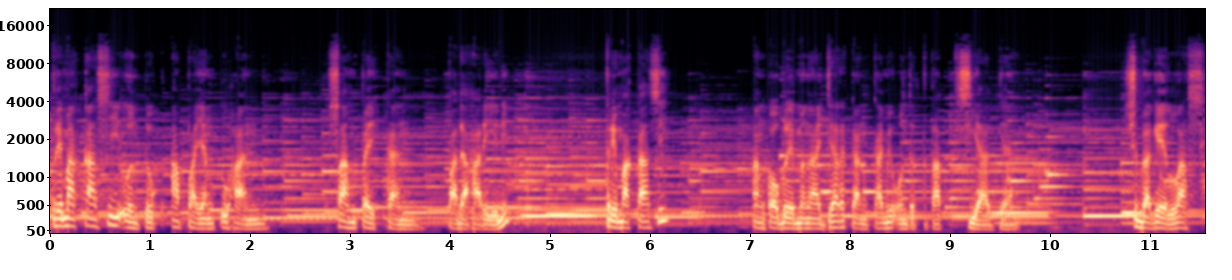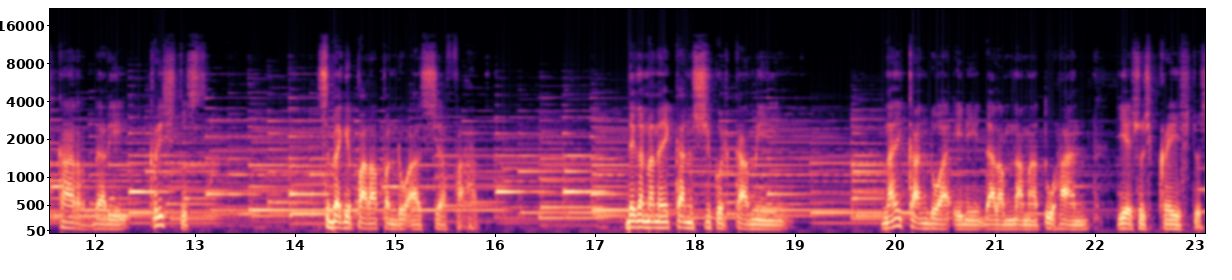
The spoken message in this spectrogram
Terima kasih untuk apa yang Tuhan sampaikan pada hari ini. Terima kasih Engkau boleh mengajarkan kami untuk tetap siaga sebagai laskar dari Kristus, sebagai para pendoa syafaat. Dengan menaikkan syukur kami, naikkan doa ini dalam nama Tuhan Yesus Kristus.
